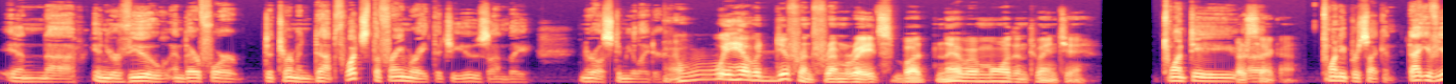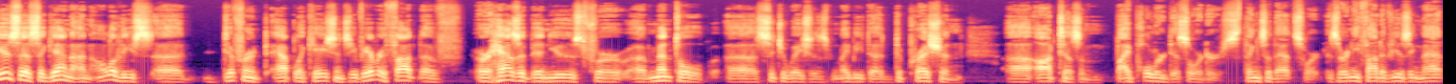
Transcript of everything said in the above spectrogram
in uh, in your view, and therefore determine depth. What's the frame rate that you use on the neurostimulator? We have a different frame rates, but never more than 20 Twenty per uh, second. 20 per second. Now, you've used this again on all of these uh, different applications. Have you ever thought of, or has it been used for uh, mental uh, situations, maybe the depression, uh, autism, bipolar disorders, things of that sort? Is there any thought of using that,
